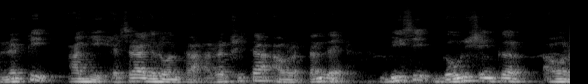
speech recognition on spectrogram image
ನಟಿ ಆಗಿ ಹೆಸರಾಗಿರುವಂತಹ ರಕ್ಷಿತಾ ಅವರ ತಂದೆ ಬಿ ಸಿ ಗೌರಿಶಂಕರ್ ಅವರ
